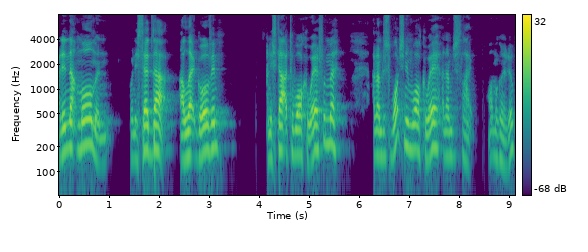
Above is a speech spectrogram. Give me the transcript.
And in that moment, when he said that, I let go of him. And he started to walk away from me. And I'm just watching him walk away, and I'm just like, what am I going to do?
